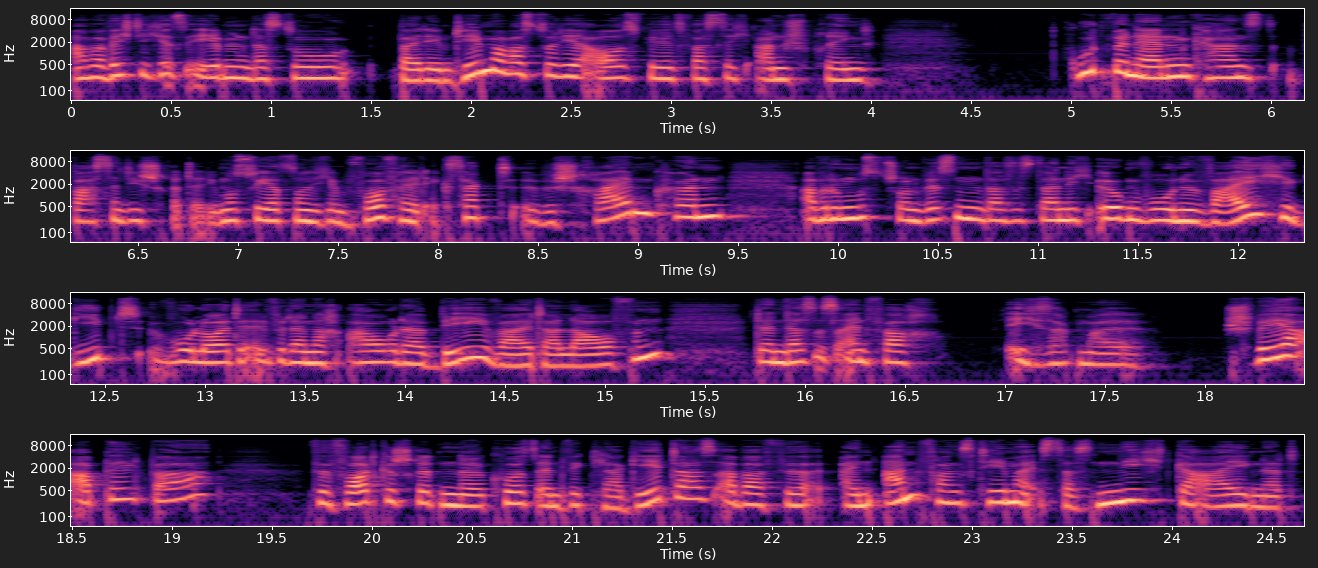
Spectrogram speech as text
Aber wichtig ist eben, dass du bei dem Thema, was du dir auswählst, was dich anspringt, gut benennen kannst, was sind die Schritte. Die musst du jetzt noch nicht im Vorfeld exakt äh, beschreiben können, aber du musst schon wissen, dass es da nicht irgendwo eine Weiche gibt, wo Leute entweder nach A oder B weiterlaufen. Denn das ist einfach, ich sag mal, schwer abbildbar. Für fortgeschrittene Kursentwickler geht das, aber für ein Anfangsthema ist das nicht geeignet.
